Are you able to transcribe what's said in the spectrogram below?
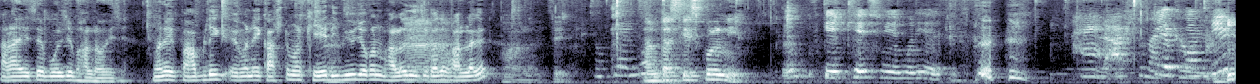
তারা এসে বলছে ভালো হয়েছে। মানে পাবলিক মানে কাস্টমার খেয়ে রিভিউ যখন ভালো দিচ্ছে কত ভালো লাগে? আমি শেষ করে নি? কেক খেয়ে শুয়ে পড়ি আর কি। হ্যাঁ কেক কমপ্লিট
